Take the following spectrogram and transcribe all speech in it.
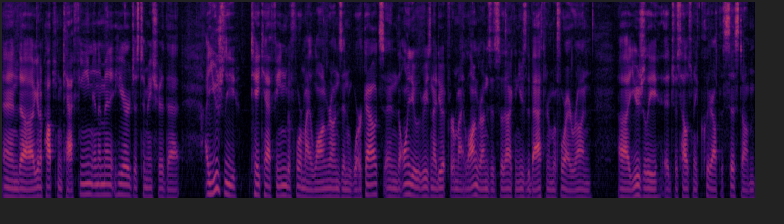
And uh, I'm gonna pop some caffeine in a minute here just to make sure that I usually take caffeine before my long runs and workouts. And the only reason I do it for my long runs is so that I can use the bathroom before I run. Uh, usually it just helps me clear out the system.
